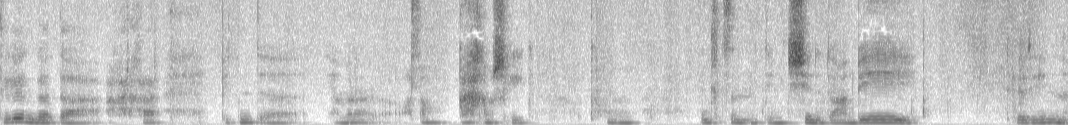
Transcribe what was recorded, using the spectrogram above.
Тэгээ ингээд харахаар бидэнд ямар олон гайхамшигыг бурхан үлдсэн тийм жишээнүүд байгаа юм бэ. Тэгэхээр энэ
